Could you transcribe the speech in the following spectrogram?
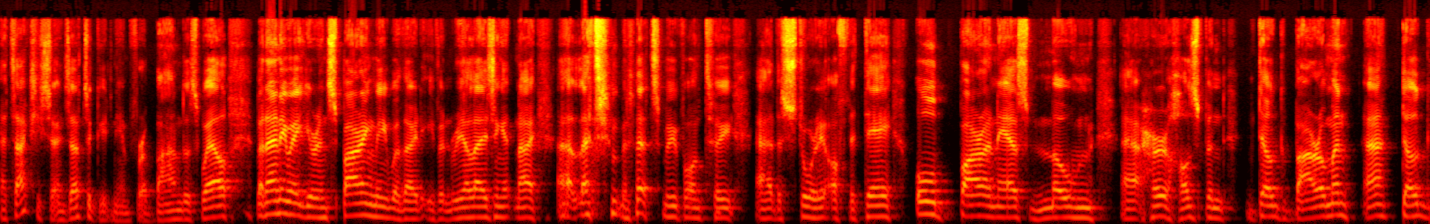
That actually sounds, that's a good name for a band as well. But anyway, you're inspiring me without even realizing it now. Uh, let's let's move on to uh, the story of the day. Old Baroness Mone, uh, her husband, Doug Barrowman, uh, Doug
